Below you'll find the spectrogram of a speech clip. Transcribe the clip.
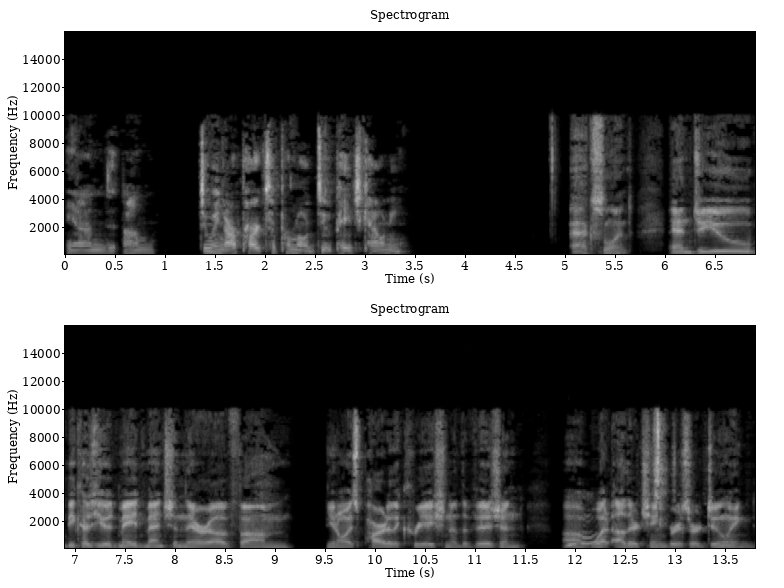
and um, doing our part to promote DuPage County. Excellent. And do you, because you had made mention there of, um, you know, as part of the creation of the vision, uh, mm-hmm. what other chambers are doing,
